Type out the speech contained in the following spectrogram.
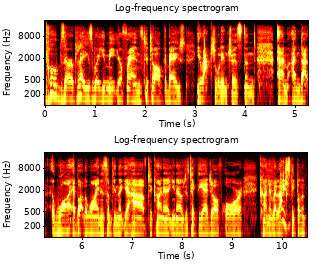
pubs are a place where you meet your friends to talk about your actual interests and um and that a, wine, a bottle of wine is something that you have to kind of you know just take the edge off or kind of relax people and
